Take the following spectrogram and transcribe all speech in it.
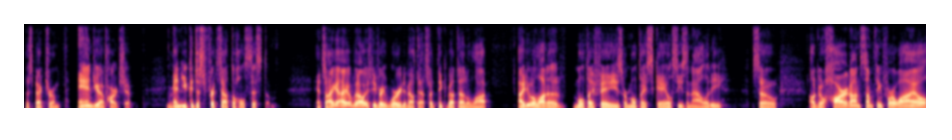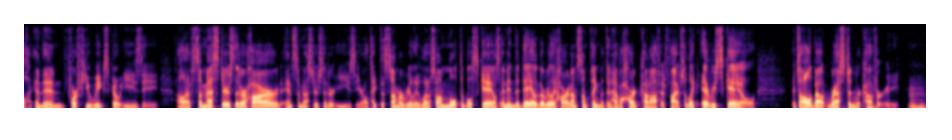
the spectrum, and you have hardship, and you could just fritz out the whole system. And so I, I would always be very worried about that. So I think about that a lot. I do a lot of multi-phase or multi-scale seasonality. So I'll go hard on something for a while and then for a few weeks go easy. I'll have semesters that are hard and semesters that are easy. Or I'll take the summer really low. So on multiple scales. And in the day I'll go really hard on something, but then have a hard cutoff at five. So like every scale, it's all about rest and recovery. Mhm.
